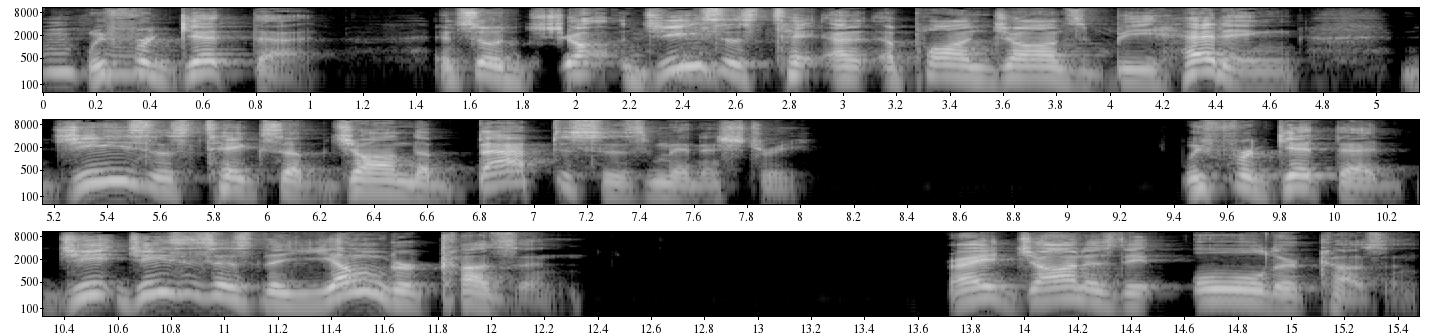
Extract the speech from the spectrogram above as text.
Mm-hmm. We forget that. And so John, mm-hmm. Jesus, ta- uh, upon John's beheading, Jesus takes up John the Baptist's ministry. We forget that. G- Jesus is the younger cousin, right? John is the older cousin.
